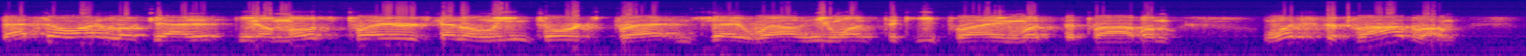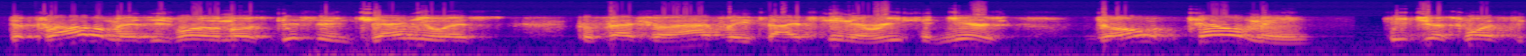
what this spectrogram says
That's how I look at it. You know, most players kind of lean towards Brett and say, "Well, he wants to keep playing. What's the problem?" What's the problem? The problem is he's one of the most disingenuous professional athletes I've seen in recent years. Don't tell me he just wants to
